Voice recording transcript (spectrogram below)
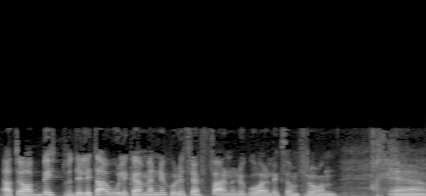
att du har bytt, men det är lite olika människor du träffar när du går liksom från eh,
